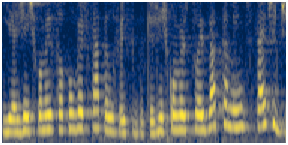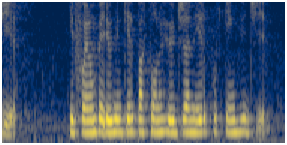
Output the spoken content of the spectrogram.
E a gente começou a conversar pelo Facebook. A gente conversou exatamente sete dias, que foi um período em que ele passou no Rio de Janeiro por 15 dias.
